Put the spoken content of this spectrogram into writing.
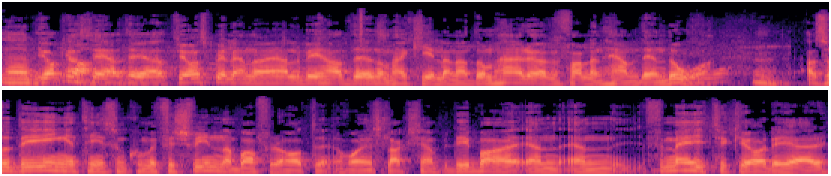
jag kan ja. säga att, att jag spelade NHL, vi hade de här killarna, de här överfallen hände ändå. Mm. Alltså det är ingenting som kommer försvinna bara för att ha, ha en slagskämpe. Det är bara en, en, för mig tycker jag det är,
